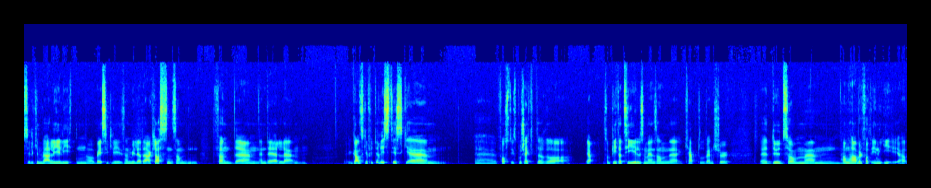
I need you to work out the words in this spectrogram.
Silicon Valley-eliten og basically sånn milliardærklassen som funder en del um, ganske futuristiske um, uh, forskningsprosjekter. og ja, som Peter Thiel, som er en sånn uh, capital venture uh, dude som um, Han har vel fått inn i ja,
